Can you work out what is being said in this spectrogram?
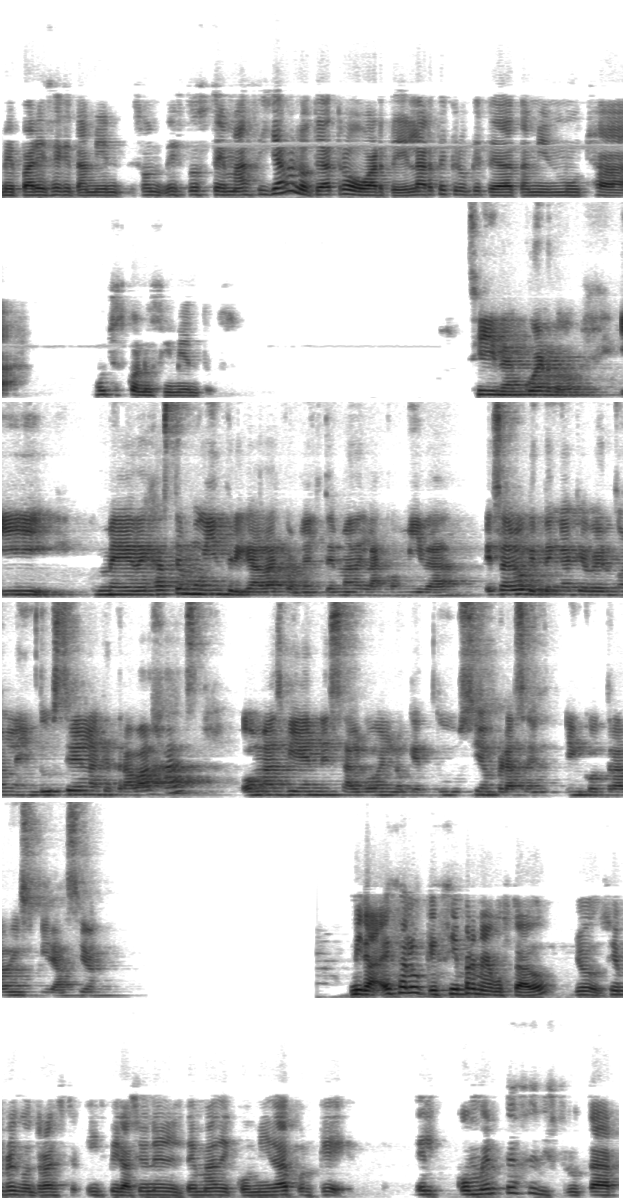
me parece que también son estos temas, y llámalo teatro o arte, el arte creo que te da también mucha, muchos conocimientos. Sí, de acuerdo. Y me dejaste muy intrigada con el tema de la comida. ¿Es algo que tenga que ver con la industria en la que trabajas o más bien es algo en lo que tú siempre has encontrado inspiración? Mira, es algo que siempre me ha gustado. Yo siempre he encontrado inspiración en el tema de comida porque el comer te hace disfrutar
